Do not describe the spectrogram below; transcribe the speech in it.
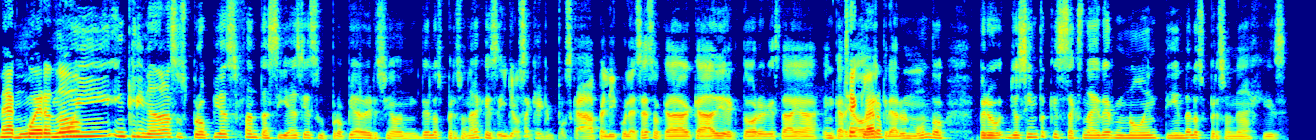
Me acuerdo. Muy, inclinada a sus propias fantasías y a su propia versión de los personajes. Y yo sé que pues cada película es eso, cada, cada director está encargado claro. de crear un mundo. Pero yo siento que Zack Snyder no entiende a los personajes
